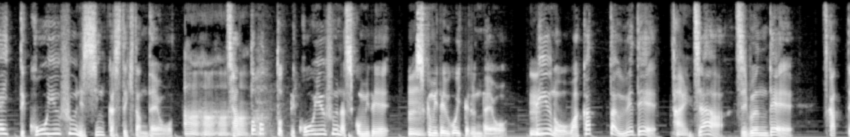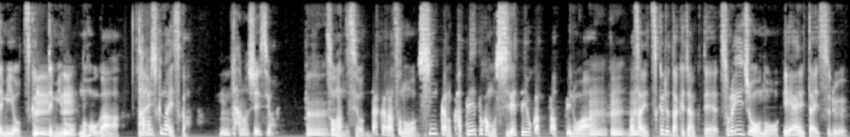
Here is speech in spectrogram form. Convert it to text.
AI ってこういう風に進化してきたんだよ。チャットボットってこういう風な仕込みで、うん仕組みで動いてるんだよ。うんっていうのを分かった上で、はい。じゃあ自分で使ってみよう、作ってみようんうの方が楽しくないですか、うん、楽しいですよ。うん。そうなんですよ。だからその進化の過程とかも知れてよかったっていうのは、うんうん。まさに作るだけじゃなくて、それ以上の AI に対する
